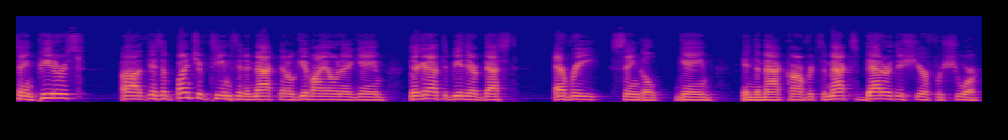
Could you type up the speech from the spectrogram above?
St. Peter's. Uh, there's a bunch of teams in the MAAC that'll give Iona a game. They're going to have to be their best every single game in the MAAC conference. The MAAC's better this year for sure.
